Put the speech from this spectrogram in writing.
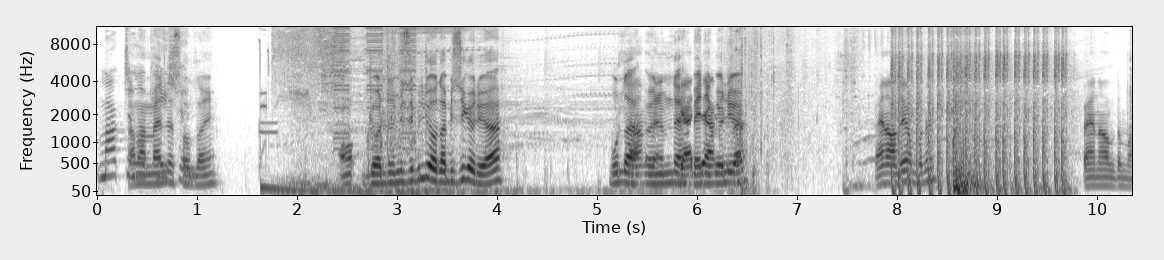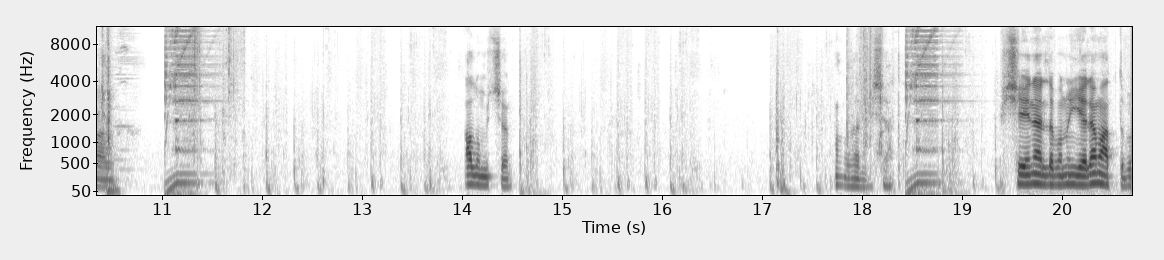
Marked a Tamam ben de location. soldayım. O gördüğümüzü biliyor o da bizi görüyor ha. Burada Tamam, önümde gel beni görüyor. Ben alıyorum bunu. Ben aldım abi. Al Umutcan. Al bir şey. Bir şey nerede bunun yele mi attı bu?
